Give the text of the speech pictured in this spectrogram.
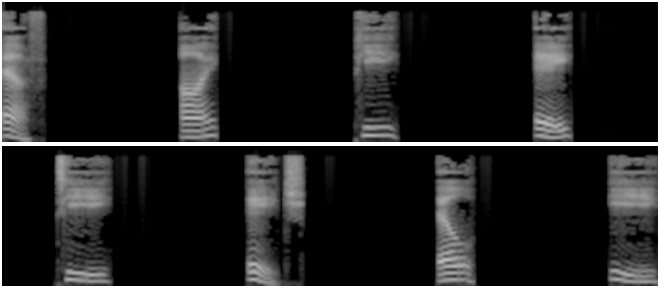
F. I. P. A. T. H. L. E.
